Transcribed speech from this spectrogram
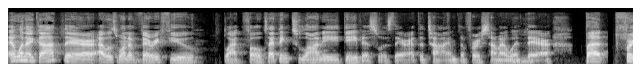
And when I got there, I was one of very few Black folks. I think Thulani Davis was there at the time, the first time I went mm-hmm. there. But for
